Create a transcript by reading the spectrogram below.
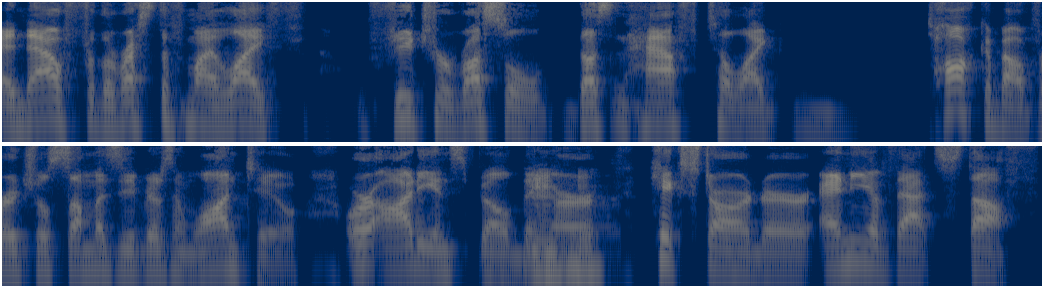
And now for the rest of my life, future Russell doesn't have to like talk about virtual summits if he doesn't want to, or audience building, mm-hmm. or Kickstarter, any of that stuff.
